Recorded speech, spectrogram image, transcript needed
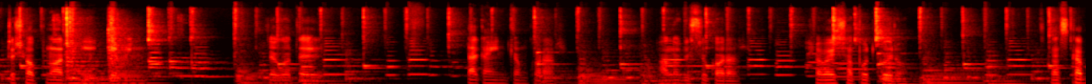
একটা স্বপ্ন আর কি গেমিং জগতে টাকা ইনকাম করার। ভালো কিছু করার। সবাই সাপোর্ট করো সাবস্ক্রাইব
